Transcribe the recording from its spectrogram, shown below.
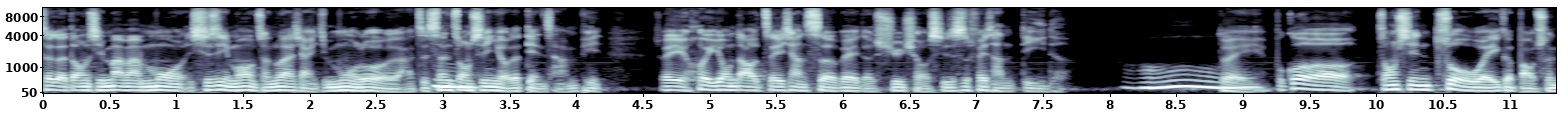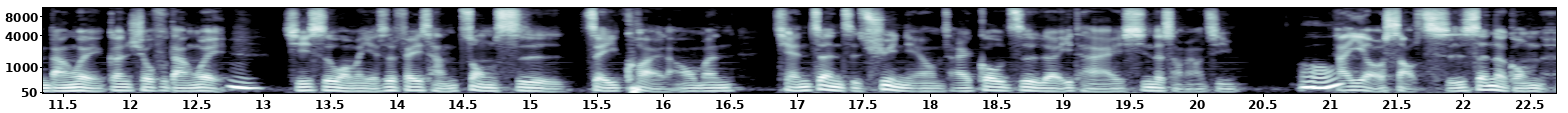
这个东西慢慢没，其实以某种程度来讲已经没落了啦，只剩中心有的点产品。所以会用到这一项设备的需求其实是非常低的哦。对，不过中心作为一个保存单位跟修复单位，嗯，其实我们也是非常重视这一块啦。我们前阵子去年我们才购置了一台新的扫描机哦，它也有扫磁声的功能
